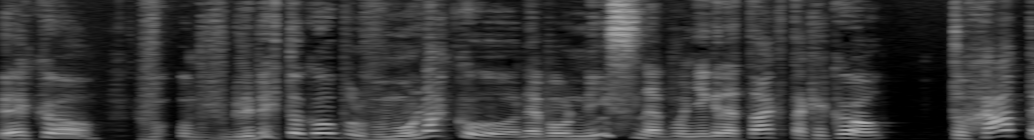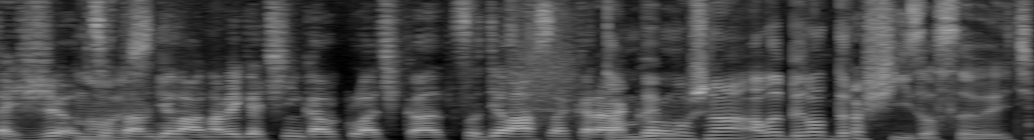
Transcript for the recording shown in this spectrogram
jako, v, kdybych to koupil v Monaku, nebo Nice, nebo někde tak, tak jako to chápeš, že jo, no, co jasně. tam dělá navigační kalkulačka, co dělá sakra. Tam by jako... možná ale byla dražší zase, viď?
